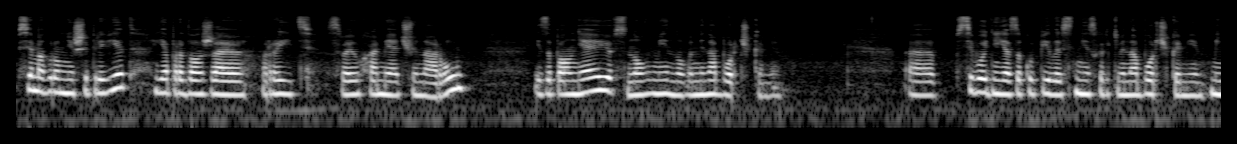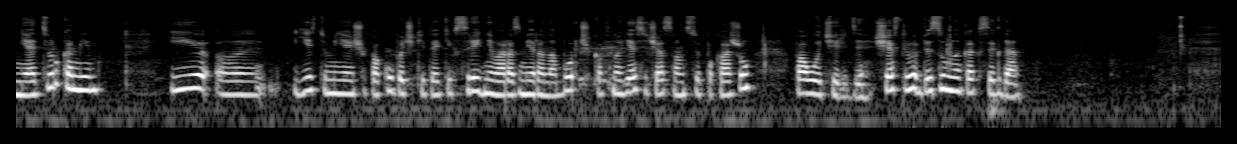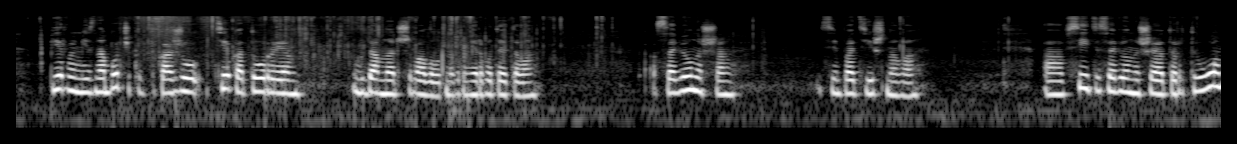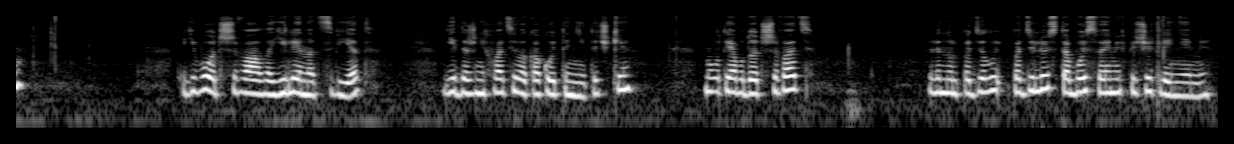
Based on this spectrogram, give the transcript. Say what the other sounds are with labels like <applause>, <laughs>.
Всем огромнейший привет! Я продолжаю рыть свою хомячую нору и заполняю ее все новыми и новыми наборчиками. Э, сегодня я закупилась несколькими наборчиками миниатюрками. И э, есть у меня еще покупочки таких среднего размера наборчиков, но я сейчас вам все покажу по очереди. Счастливо безумно, как всегда. Первыми из наборчиков покажу те, которые недавно отшивала. Вот, например, вот этого совеныша симпатичного. А, все эти совеныши от РТО. Его отшивала Елена Цвет. Ей даже не хватило какой-то ниточки. Ну вот я буду отшивать. Ленуль, поделю, поделюсь с тобой своими впечатлениями.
